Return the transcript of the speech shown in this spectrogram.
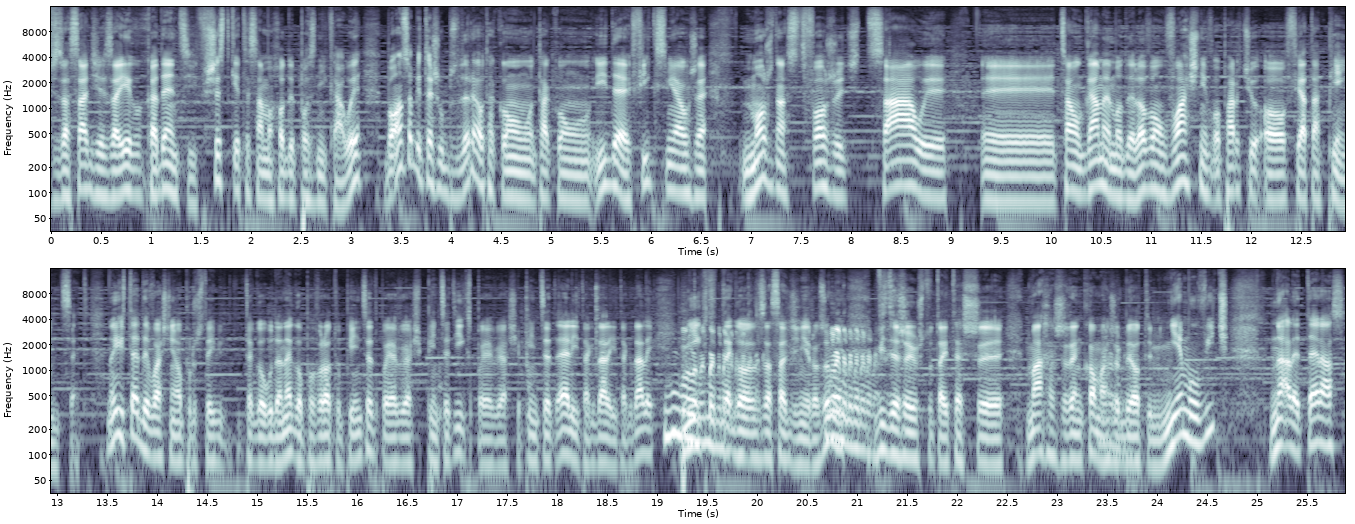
w zasadzie za jego kadencji wszystkie te samochody poznikały, bo on sobie też ubzdurał taką, taką ideę, fix miał, że można stworzyć cały yy, całą gamę modelową właśnie w oparciu o Fiata 500. No i wtedy właśnie oprócz tej, tego udanego powrotu 500 pojawiła się 500X, pojawiła się 500L i tak dalej, i tak dalej. Nikt tego w zasadzie nie rozumie. Widzę, że już tutaj też yy, machasz rękoma, żeby o tym nie mówić. No ale teraz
